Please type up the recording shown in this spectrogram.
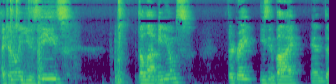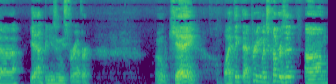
I generally use these Dunlop mediums. They're great, easy to buy, and uh, yeah, I've been using these forever. Okay, well, I think that pretty much covers it. Um,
